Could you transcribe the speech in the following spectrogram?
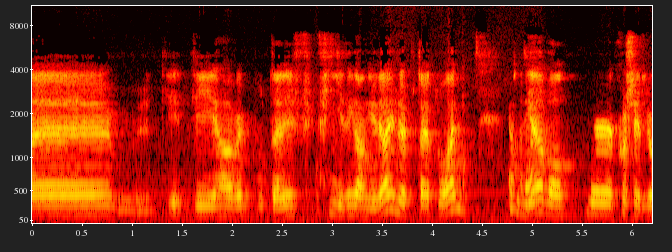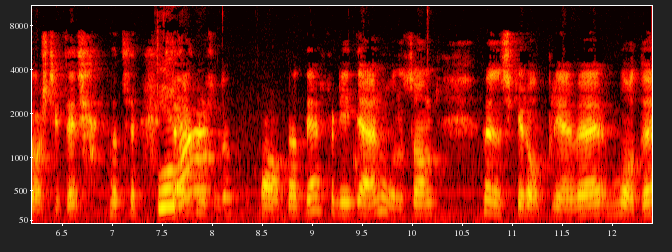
eh, De, de har vel bodd der fire ganger ja, i løpet av et år. Så de har valgt eh, forskjellige årstider. Det er fordi det er noen som ønsker å oppleve både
